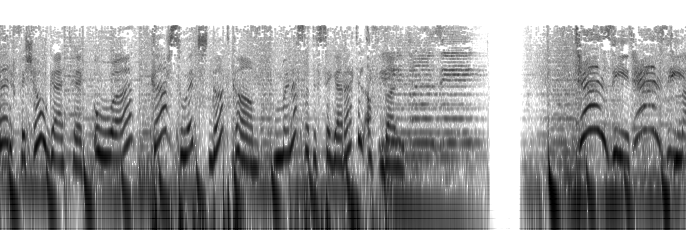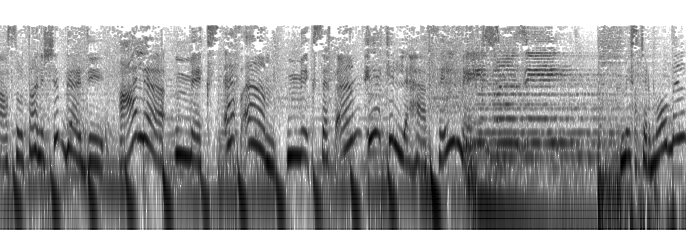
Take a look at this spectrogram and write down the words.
فرفش اوقاتك و CarSwitch.com منصة السيارات الأفضل. Transit, Transit. مع سلطان الشدادي على Mix FM Mix FM هي كلها في ال Mix. Mr Mobil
